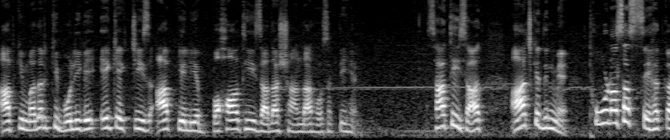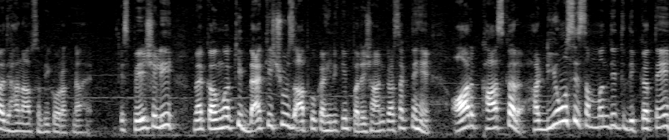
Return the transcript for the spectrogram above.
आपकी मदर की बोली गई एक एक चीज़ आपके लिए बहुत ही ज़्यादा शानदार हो सकती है। साथ ही साथ आज के दिन में थोड़ा सा सेहत का ध्यान आप सभी को रखना है। स्पेशली मैं कहूँगा कि बैक इश्यूज़ आपको कहीं ना कहीं परेशान कर सकते हैं। और खासकर हड्डियों से संबंधित दिक्कतें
